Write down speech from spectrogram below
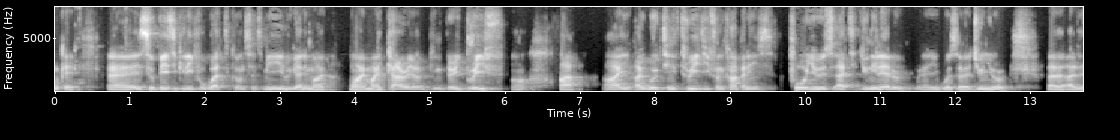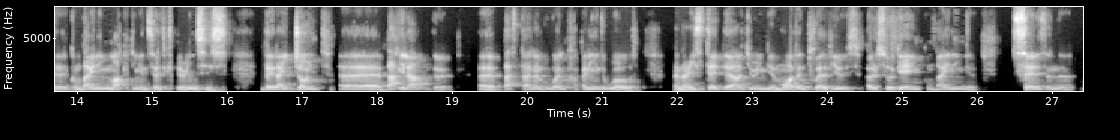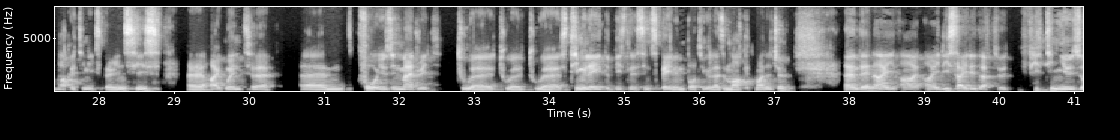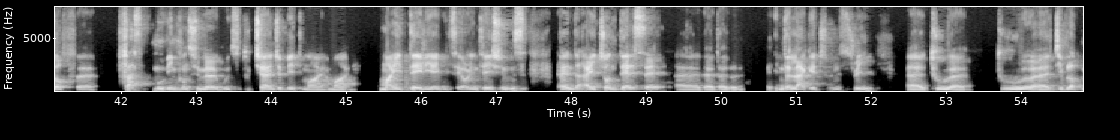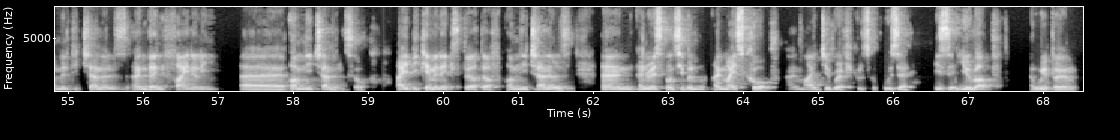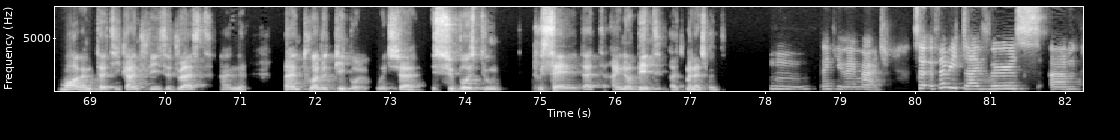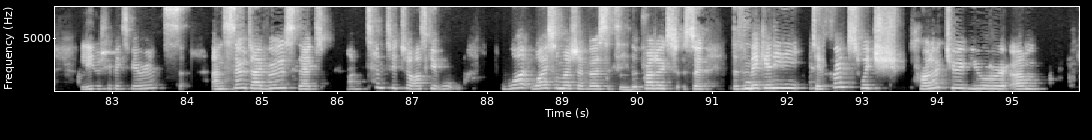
Okay, uh, so basically, for what concerns me regarding my my, my career, being very brief, uh, I, I worked in three different companies. Four years at Unilever when I was a junior, uh, uh combining marketing and sales experiences. Then I joined uh, Barilla, the pasta number one company in the world. And I stayed there during more than 12 years, also again combining sales and marketing experiences. I went um, four years in Madrid to uh, to uh, to uh, stimulate the business in Spain and Portugal as a market manager. And then I, I, I decided after 15 years of fast-moving consumer goods to change a bit my my my daily, I would say, orientations and I joined Delsey uh, the, the, in the luggage industry uh, to uh, to develop multi-channels and then finally omni-channel. So I became an expert of omni-channels and, and responsible and my scope and my geographical scope was uh, is Europe with uh, more than 30 countries addressed and and 200 people, which uh, is supposed to to say that I know a bit about management. Mm, thank you very much. So, a very diverse um, leadership experience, and so diverse that I'm tempted to ask you why, why so much diversity? The products, so does it make any difference which product you're, you're um,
